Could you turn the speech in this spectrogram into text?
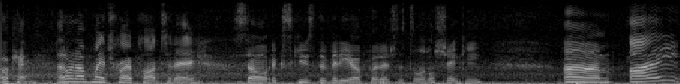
Okay, I don't have my tripod today, so excuse the video footage, it's a little shaky. Um, I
